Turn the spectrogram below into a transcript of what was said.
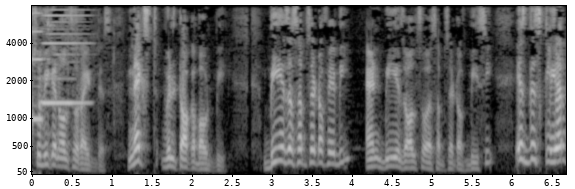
So we can also write this. Next, we'll talk about B. B is a subset of AB and B is also a subset of BC. Is this clear?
